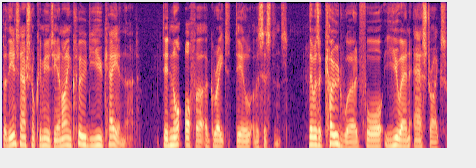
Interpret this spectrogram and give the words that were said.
But the international community, and I include UK in that, did not offer a great deal of assistance. There was a code word for UN airstrikes.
